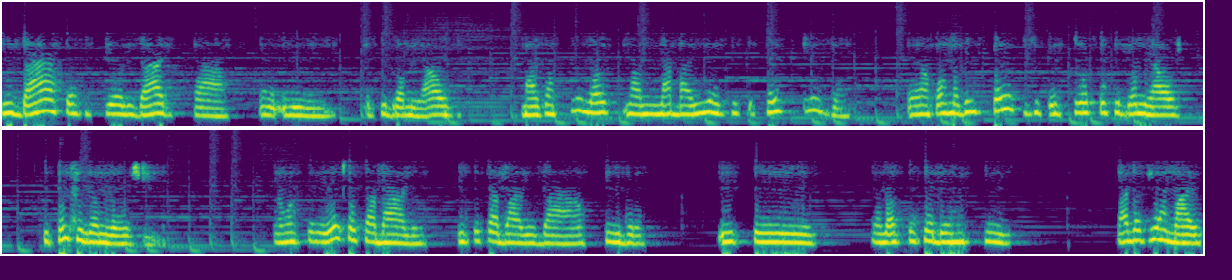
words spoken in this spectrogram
e dar essa prioridade para o, o fibromialgia, mas aqui nós, na, na Bahia, existe pesquisa, é uma forma bem intensa de pessoas com fibromialgia, que tem fibromialgia. Então, assim, esse trabalho, esse trabalho da fibra, e nós percebemos que cada dia mais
